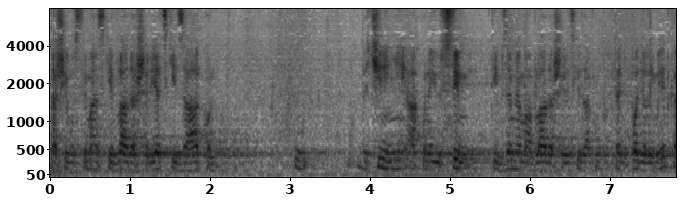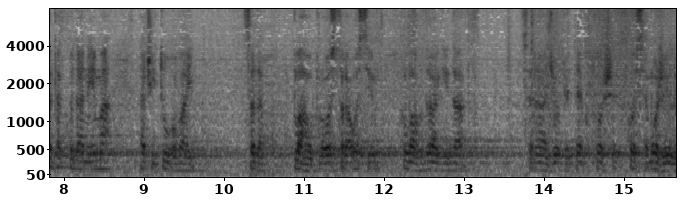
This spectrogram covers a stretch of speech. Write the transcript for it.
naši muslimanski vlada šarijetski zakon, u većini njih, ako ne i u svim tim zemljama vlada šarijetski zakon po pitanju podjeli metka, tako da nema, znači tu ovaj, sada plaho prostora, osim Allah dragi da se nađe opet neko ko, še, ko se može ili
